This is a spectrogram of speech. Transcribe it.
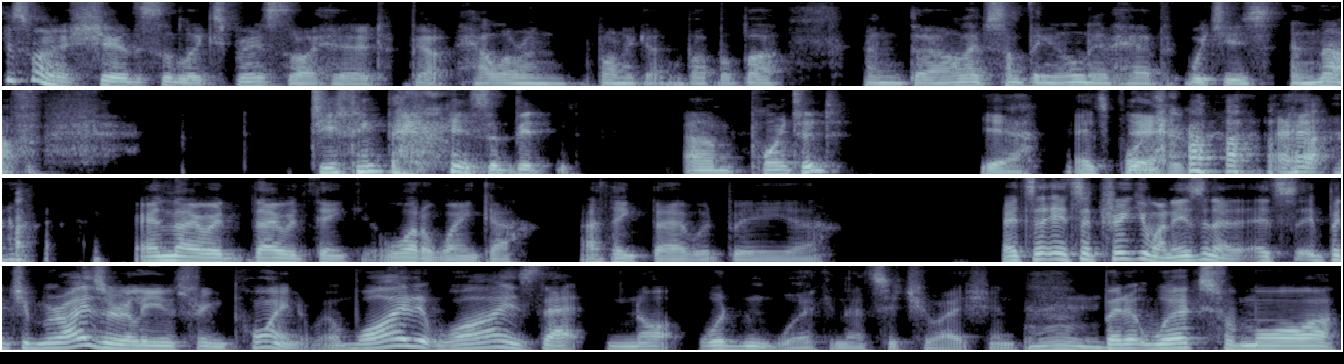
just want to share this little experience that I heard about Heller and Vonnegut and blah blah blah, and uh, I'll have something I'll never have, which is enough. Do you think that is a bit um, pointed? Yeah, it's pointed. Yeah. and they would they would think, what a wanker. I think that would be. Uh, it's a it's a tricky one, isn't it? It's but you raise a really interesting point. Why why is that not wouldn't work in that situation? Mm. But it works for more,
